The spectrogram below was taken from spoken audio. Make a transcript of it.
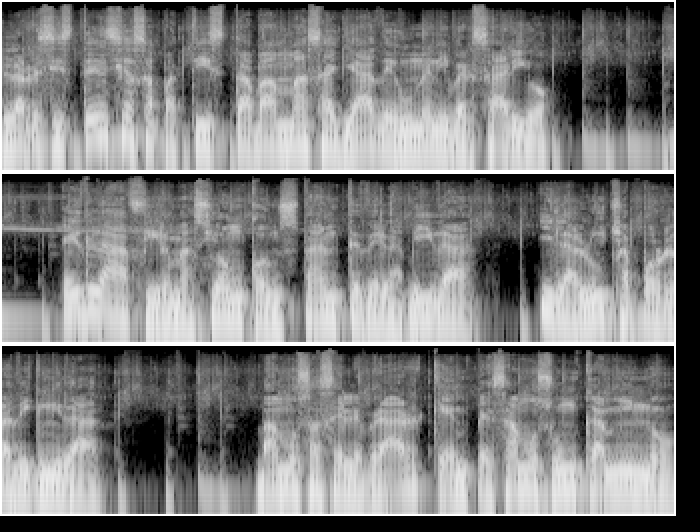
La resistencia zapatista va más allá de un aniversario. Es la afirmación constante de la vida y la lucha por la dignidad. Vamos a celebrar que empezamos un camino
